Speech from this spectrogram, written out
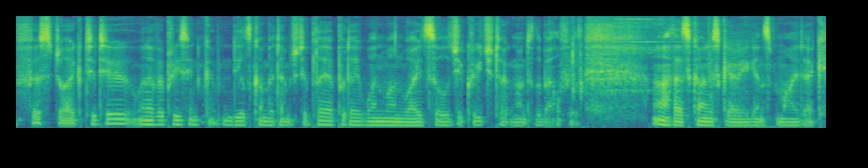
First strike to two. Whenever Precinct Captain deals combat damage to a player, put a 1-1 white soldier creature token onto the battlefield. Ah, oh, that's kind of scary against my deck.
